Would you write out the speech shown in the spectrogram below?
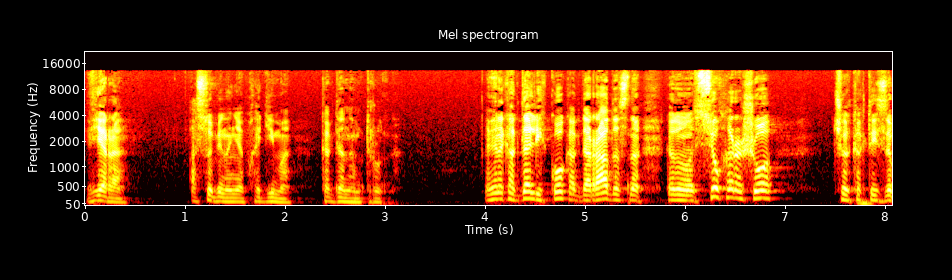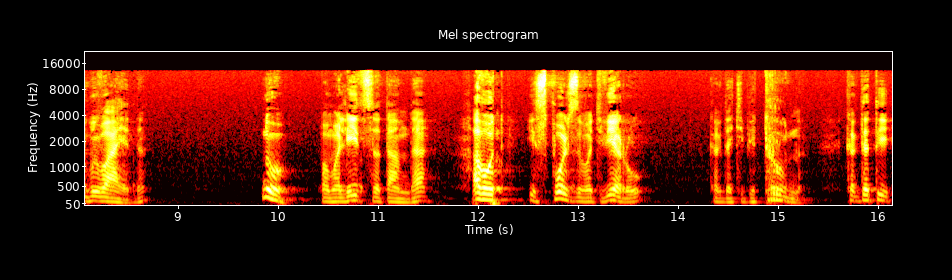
Вера особенно необходима, когда нам трудно. Наверное, когда легко, когда радостно, когда у нас все хорошо, человек как-то и забывает, да? Ну, помолиться там, да? А вот использовать веру, когда тебе трудно, когда ты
